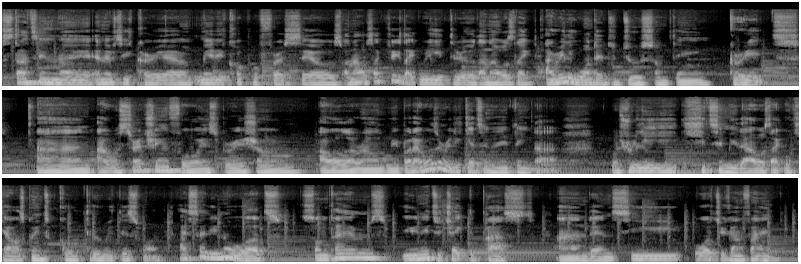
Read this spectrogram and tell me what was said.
starting my NFT career, made a couple first sales, and I was actually like really thrilled. And I was like, I really wanted to do something great. And I was searching for inspiration all around me, but I wasn't really getting anything that was really hitting me that I was like, okay, I was going to go through with this one. I said, you know what? Sometimes you need to check the past and then see what you can find.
